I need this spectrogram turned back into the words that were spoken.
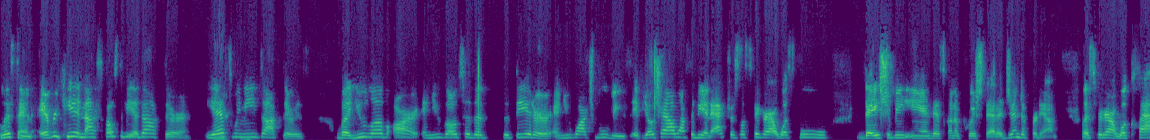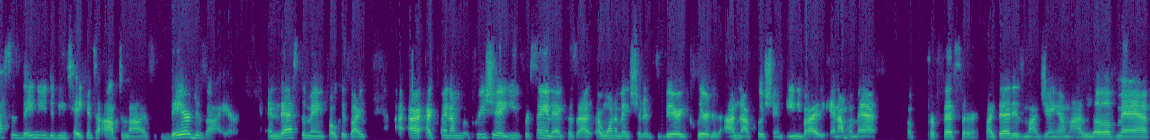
listen, every kid not supposed to be a doctor. Yes, we mm-hmm. need doctors, but you love art and you go to the, the theater and you watch movies. If your child wants to be an actress, let's figure out what school they should be in that's going to push that agenda for them. Let's figure out what classes they need to be taken to optimize their desire. And that's the main focus. Like, I, I and I appreciate you for saying that because I, I want to make sure that it's very clear that I'm not pushing anybody. And I'm a math a professor. Like that is my jam. I love math.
